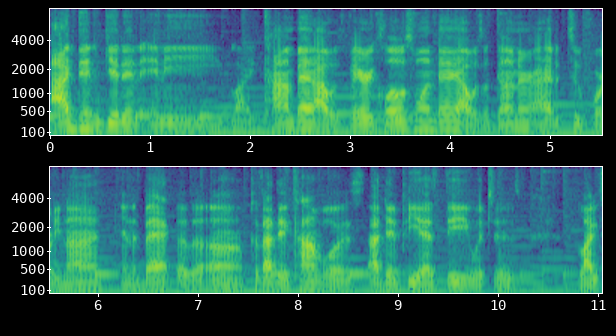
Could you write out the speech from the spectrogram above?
I didn't get in any like combat. I was very close one day. I was a gunner. I had a 249 in the back of the um because I did convoys. I did PSD, which is like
